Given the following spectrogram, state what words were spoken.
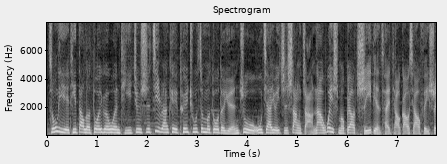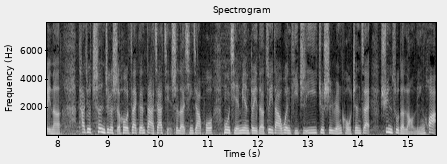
总理也提到了多一个问题，就是既然可以推出这么多的援助，物价又一直上涨，那为什么不要迟一点才调高消费税呢？他就趁着这个时候再跟大家解释了新加坡目前面对的最大问题之一，就是人口正在迅速的老龄化。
